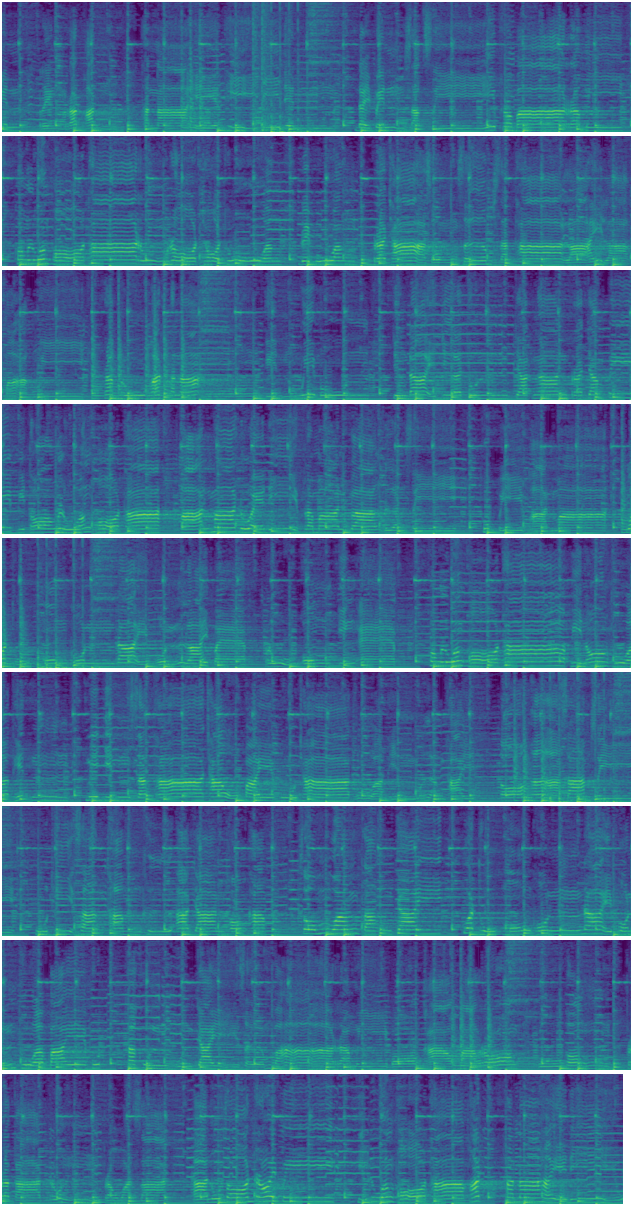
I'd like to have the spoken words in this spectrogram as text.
เป็นเร่งรัดพันธนาเหตุที่ดีเด่น ได้เป็นศักดิ์ศรีเพราะบารมี ของหลวงพ่อทารุงโรดโชดช่วง ด้วยพวงประชาส่งเสริมศรัทธาหลายหลากมากมี พระครูพัฒนากิจวิบูลจึงได้เจือจุนจัดงานประจำปี ปีทองหลวงพ่อทาผ่านมาด้วยดีประมาณกลางเดือนสี่ทุกปีผ่านมา วัตถุมงคลได้ผลหลายแบบ รูปองค์อิงแอบ ของหลวงพ่อทาพี่น้องทั่วทิศมีจิตศรัทธาเช่าไปบูชา ทองคำสมหวังตั้งใจ วัตถุมงคลได้ผลทั่วไปพุทธคุณอุ่นใจเสริมบารมีบอกข่าวเปล่าร้องผู้กองประกาศรุ่นประวัติศาสตร์อนุสรร้อยปี ที่หลวงพ่อทาพัฒนาให้ดี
